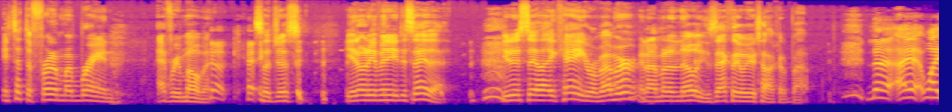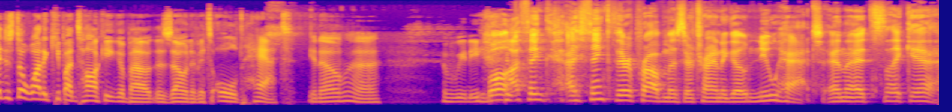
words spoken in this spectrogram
It's at the front of my brain every moment. Okay. So just you don't even need to say that. You just say like, "Hey, remember?" And I'm gonna know exactly what you're talking about. no, I well I just don't want to keep on talking about the zone of its old hat. You know, uh, we need. Well, I think I think their problem is they're trying to go new hat, and it's like, yeah,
